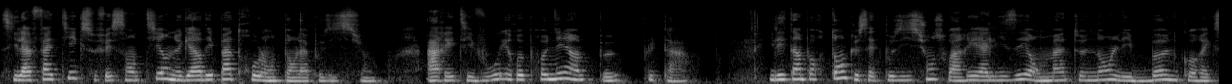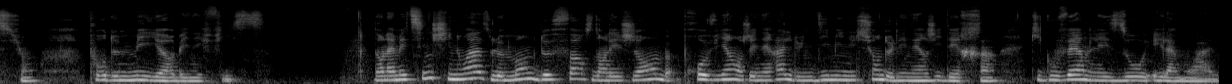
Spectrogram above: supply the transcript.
Si la fatigue se fait sentir, ne gardez pas trop longtemps la position. Arrêtez-vous et reprenez un peu plus tard. Il est important que cette position soit réalisée en maintenant les bonnes corrections pour de meilleurs bénéfices. Dans la médecine chinoise, le manque de force dans les jambes provient en général d'une diminution de l'énergie des reins qui gouvernent les os et la moelle.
